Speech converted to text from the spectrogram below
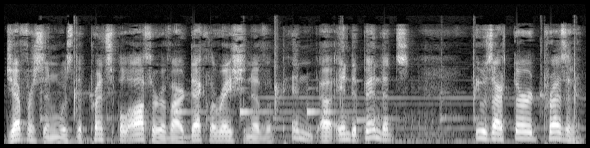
Jefferson was the principal author of our Declaration of uh, Independence. He was our third president.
